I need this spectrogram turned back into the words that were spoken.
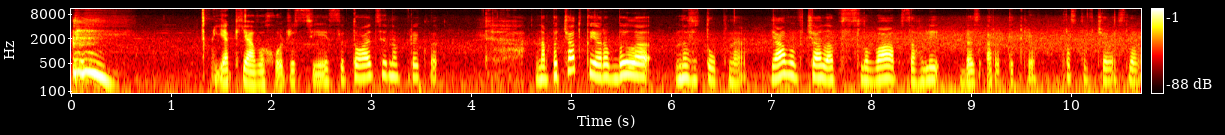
як я виходжу з цієї ситуації, наприклад, на початку я робила наступне. Я вивчала слова взагалі без артиклів. Просто вчила слова.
